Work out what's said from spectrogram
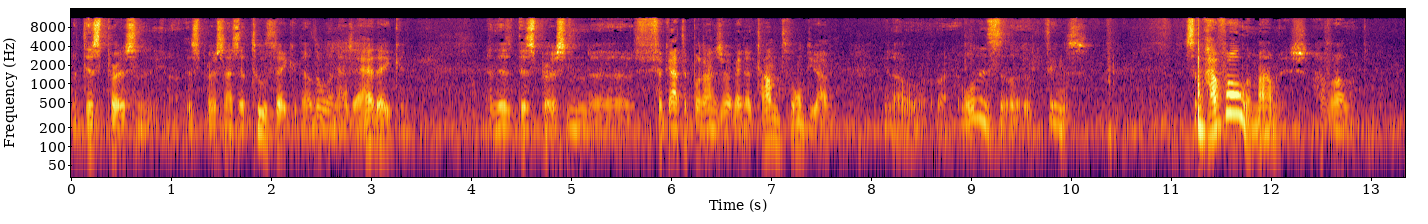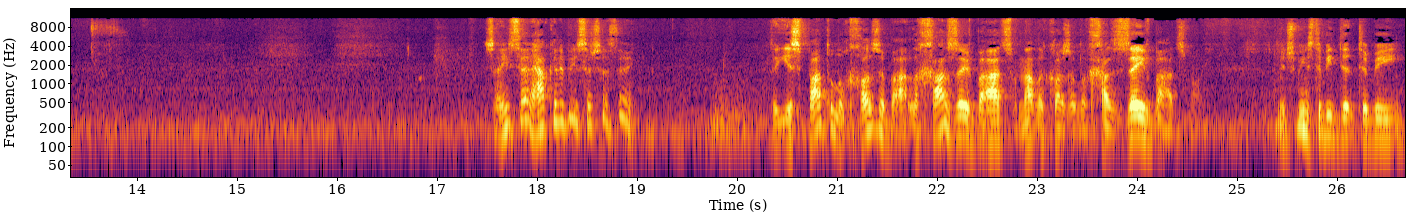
with this person, you know, this person has a toothache and the other one has a headache, and and this, this person uh, forgot to put on his Rabbeinu Tam Do you have, you know, all these uh, things. So havolim, mamish, havolim. So he said, how could it be such a thing? The yispatu lechazev ba'atzma, not lechazev, lechazev ba'atzma, which means to be to be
